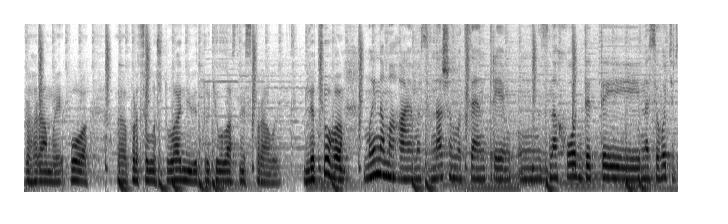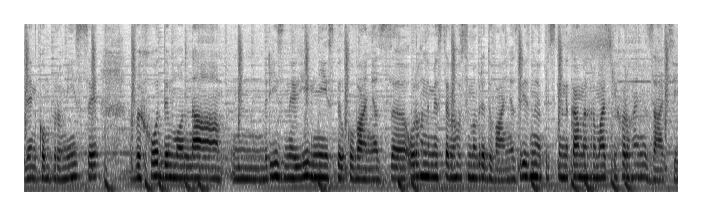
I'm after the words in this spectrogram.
програми по працевлаштуванню і відкриттю власної справи. Для цього Ми намагаємося в нашому центрі знаходити на сьогоднішній день компроміси, виходимо на різні рівні спілкування з органами місцевого самоврядування, з різними представниками громадських організацій.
